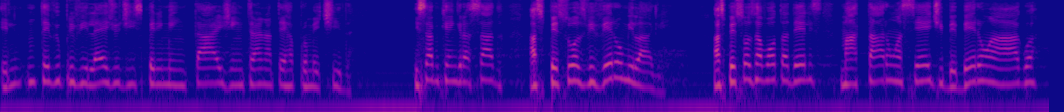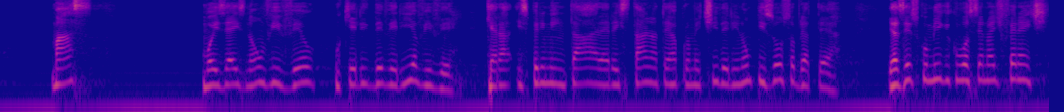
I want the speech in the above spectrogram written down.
ele não teve o privilégio de experimentar e de entrar na terra prometida. E sabe o que é engraçado? As pessoas viveram o milagre. As pessoas à volta deles mataram a sede, beberam a água, mas Moisés não viveu o que ele deveria viver que era experimentar, era estar na terra prometida, ele não pisou sobre a terra. E às vezes comigo e com você não é diferente.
